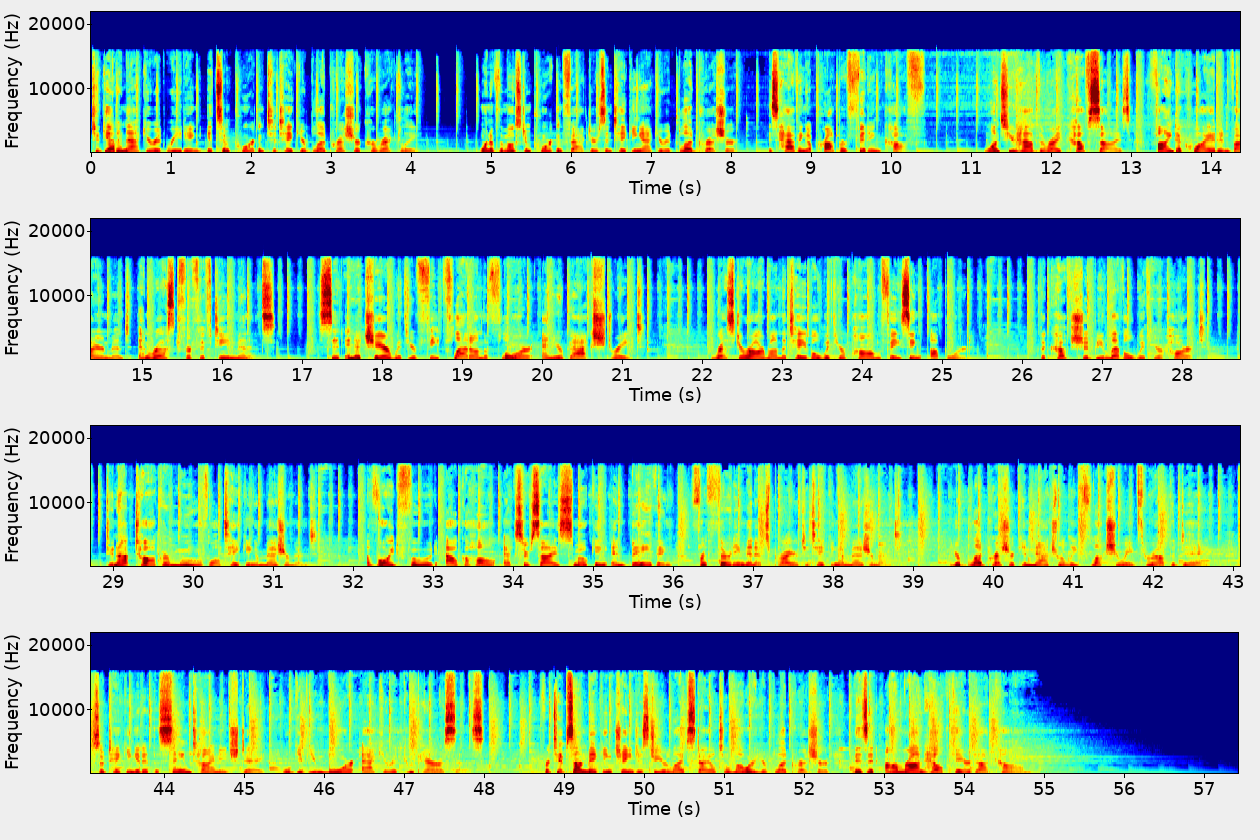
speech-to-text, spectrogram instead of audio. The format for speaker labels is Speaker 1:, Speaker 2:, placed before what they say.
Speaker 1: To get an accurate reading, it's important to take your blood pressure correctly. One of the most important factors in taking accurate blood pressure is having a proper fitting cuff. Once you have the right cuff size, find a quiet environment and rest for 15 minutes. Sit in a chair with your feet flat on the floor and your back straight. Rest your arm on the table with your palm facing upward. The cuff should be level with your heart. Do not talk or move while taking a measurement. Avoid food, alcohol, exercise, smoking, and bathing for 30 minutes prior to taking a measurement. Your blood pressure can naturally fluctuate throughout the day, so taking it at the same time each day will give you more accurate comparisons. For tips on making changes to your lifestyle to lower your blood pressure, visit OmronHealthcare.com.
